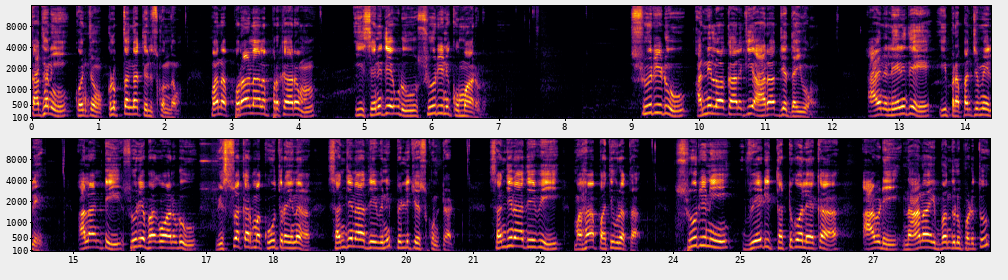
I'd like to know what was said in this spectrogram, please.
కథని కొంచెం క్లుప్తంగా తెలుసుకుందాం. మన పురాణాల ప్రకారం ఈ శనిదేవుడు సూర్యుని కుమారుడు. సూర్యుడు అన్ని లోకాలకి ఆరాధ్య దైవం. ఆయన లేనిదే ఈ ప్రపంచమే లేదు. అలాంటి సూర్యభగవానుడు విశ్వకర్మ కూతురైన సంజనాదేవిని పెళ్ళి చేసుకుంటాడు. సంజనాదేవి మహాపతివ్రత. సూర్యుని వేడి తట్టుకోలేక ఆవిడ నానా ఇబ్బందులు పడుతూ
